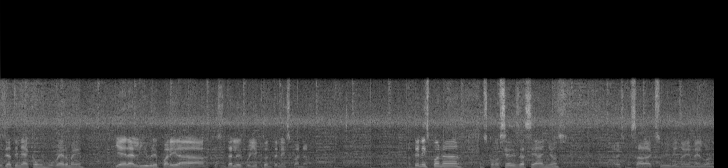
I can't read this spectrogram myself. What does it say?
Entonces ya tenía cómo moverme, ya era libre para ir a presentarle el proyecto Antena Hispana. Antena Hispana nos conocía desde hace años. La vez pasada que estuve viviendo ahí en Melbourne,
